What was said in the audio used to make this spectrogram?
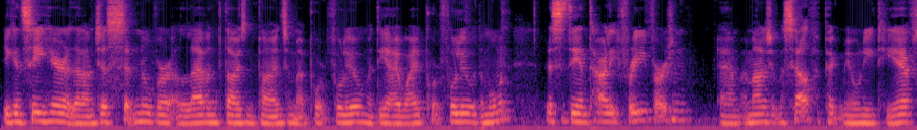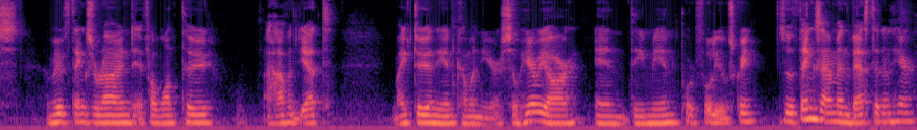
You can see here that I'm just sitting over £11,000 in my portfolio, my DIY portfolio at the moment. This is the entirely free version. Um, I manage it myself, I pick my own ETFs, I move things around if I want to. I haven't yet, might do in the incoming year. So here we are in the main portfolio screen. So the things I'm invested in here.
